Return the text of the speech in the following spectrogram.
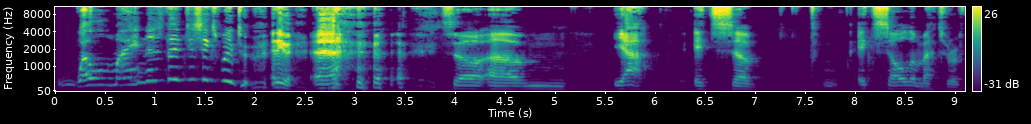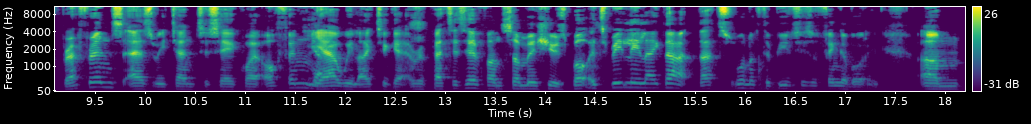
well, mine is 96.2. Anyway, uh, so, um, yeah, it's, uh, it's all a matter of preference, as we tend to say quite often. Yeah. Yeah. we like to get repetitive on some issues, but it's really like that. That's one of the beauties of fingerboarding. Um,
